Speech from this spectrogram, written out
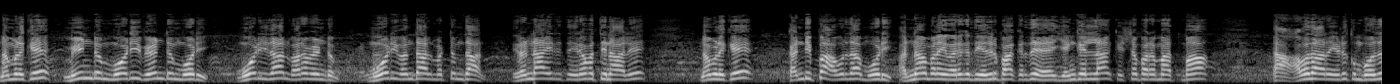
நம்மளுக்கு மீண்டும் மோடி வேண்டும் மோடி. மோடி தான் வர வேண்டும். மோடி வந்தால் மட்டும்தான். இரண்டாயிரத்தி இருபத்தி நாலு நம்மளுக்கு கண்டிப்பா அவர்தான் மோடி. அண்ணாமலை வருகிறது எதிர்பார்க்கறது எங்கெல்லாம் கிருஷ்ண பரமாத்மா அவதாரம் எடுக்கும்போது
